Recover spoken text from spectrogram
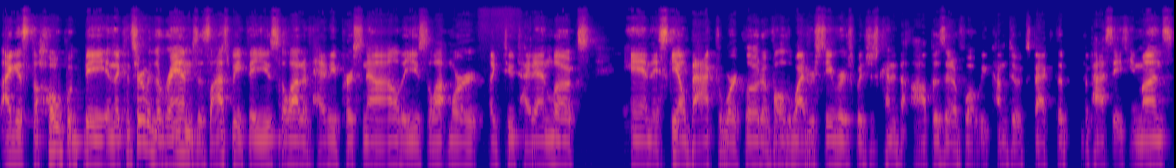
I guess the hope would be, and the concern with the Rams is last week they used a lot of heavy personnel. They used a lot more like two tight end looks, and they scaled back the workload of all the wide receivers, which is kind of the opposite of what we come to expect the, the past 18 months.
